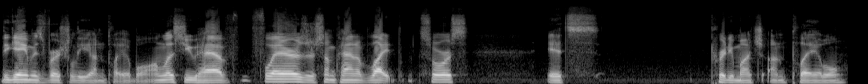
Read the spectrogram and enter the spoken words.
the game is virtually unplayable unless you have flares or some kind of light source. It's pretty much unplayable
